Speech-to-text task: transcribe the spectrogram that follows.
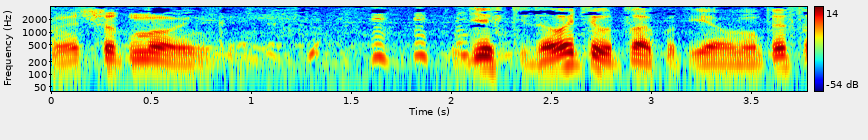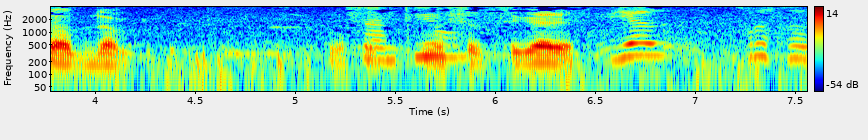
Ну, это что-то новенькое. Девки, давайте вот так вот, я вам вот это отдам. Насчет, насчет сигарет. Я просто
